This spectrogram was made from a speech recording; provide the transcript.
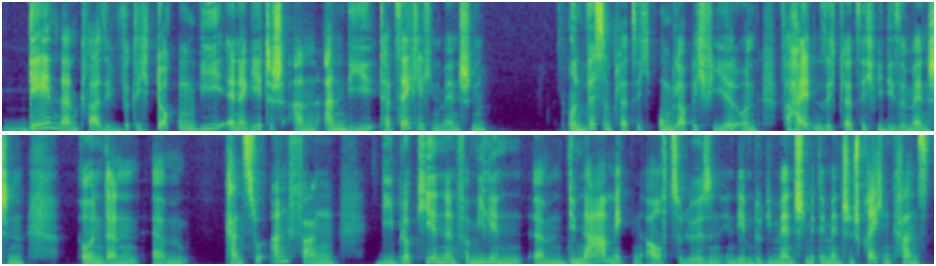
gehen dann quasi wirklich docken wie energetisch an, an die tatsächlichen Menschen und wissen plötzlich unglaublich viel und verhalten sich plötzlich wie diese Menschen. Und dann ähm, kannst du anfangen, die blockierenden Familiendynamiken aufzulösen, indem du die Menschen mit den Menschen sprechen kannst,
